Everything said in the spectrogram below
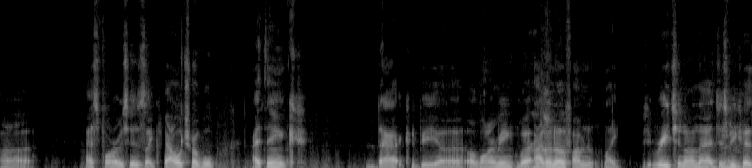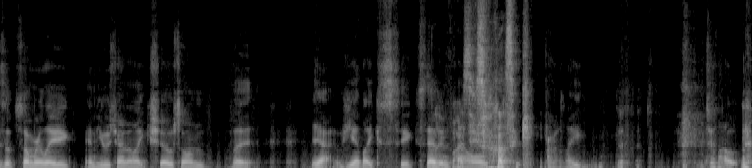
but uh as far as his like foul trouble, I think that could be uh alarming. But I don't know if I'm like reaching on that just Mhm. because of summer league and he was trying to like show some. But yeah, he had like six, seven Like, five, fouls. six fouls a game. Was like, chill out.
